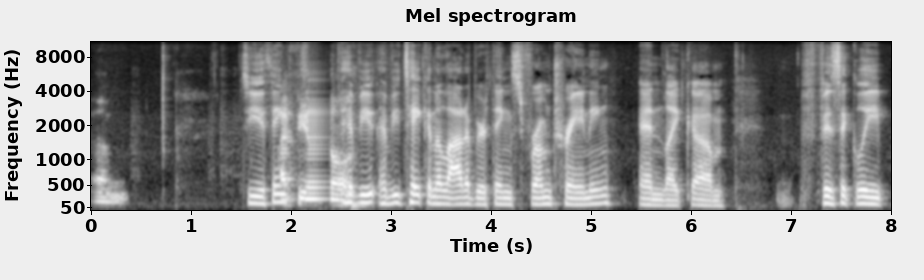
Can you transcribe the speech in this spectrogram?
Um, do you think feel, have you have you taken a lot of your things from training and like um, physically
